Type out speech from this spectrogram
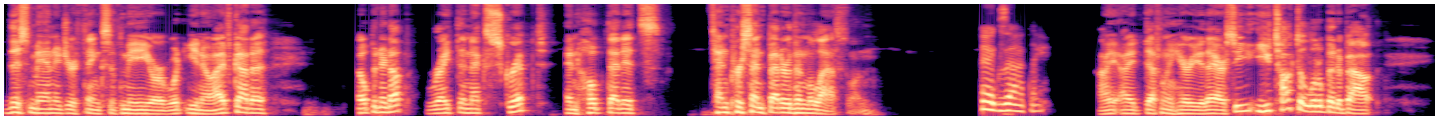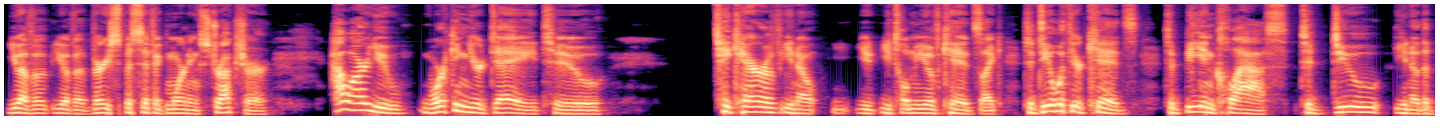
this manager thinks of me or what, you know, I've got to open it up, write the next script and hope that it's 10% better than the last one. Exactly. I, I definitely hear you there. So you, you talked a little bit about you have a, you have a very specific morning structure how are you working your day to take care of you know you you told me you have kids like to deal with your kids to be in class to do you know the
